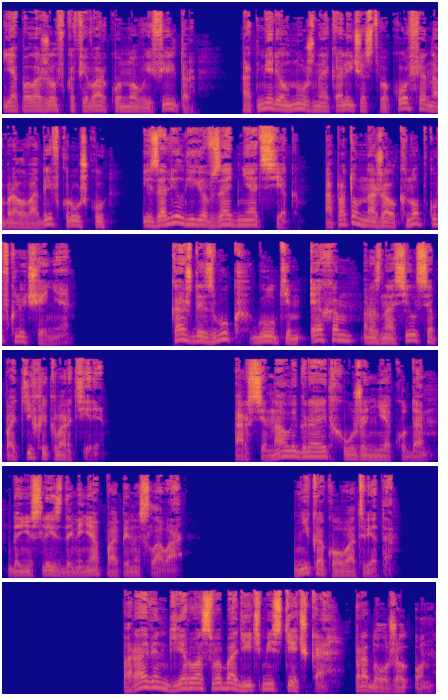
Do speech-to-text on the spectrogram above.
Я положил в кофеварку новый фильтр, отмерил нужное количество кофе, набрал воды в кружку и залил ее в задний отсек, а потом нажал кнопку включения. Каждый звук гулким эхом разносился по тихой квартире. «Арсенал играет хуже некуда», — донеслись до меня папины слова. Никакого ответа. «Пора Венгеру освободить местечко», — продолжил он.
